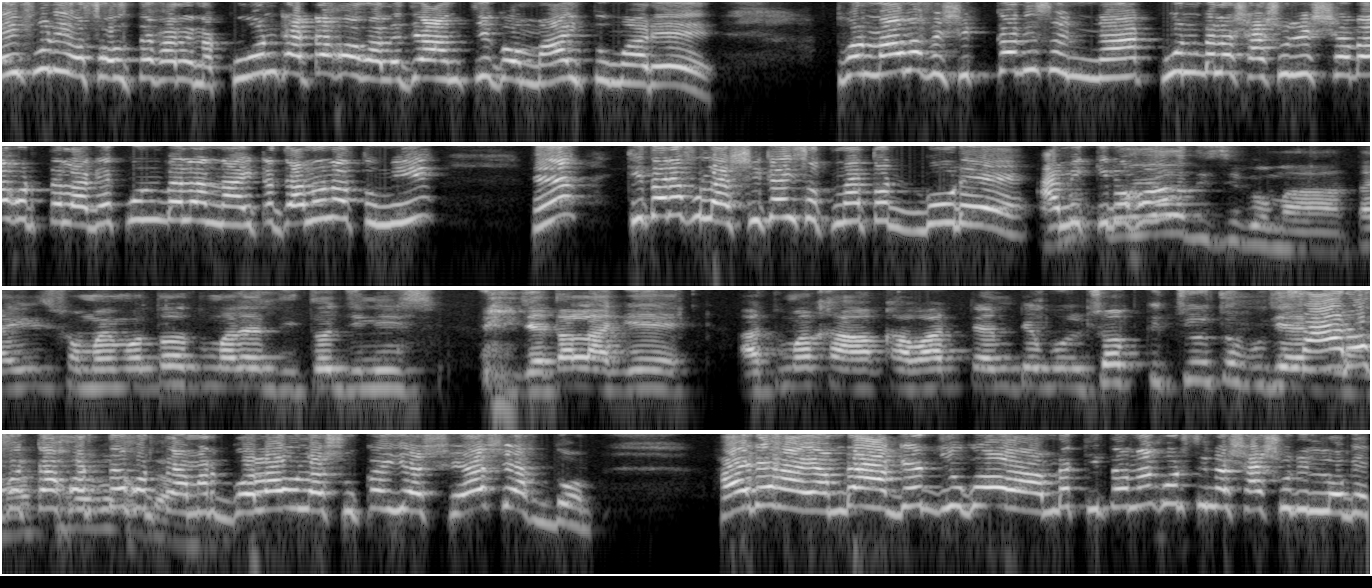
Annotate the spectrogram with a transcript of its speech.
এই ফুরিয়ে চলতে পারে না। কোন ঠাটা হবালে যে আনছি গো মাই তোমারে? তোমার মা বাপে শিক্ষা দিছই না? কোন বেলা শাশুড়ির সেবা করতে লাগে কোন বেলা না? এটা জানো না তুমি? হ্যাঁ? কি তারা ফুলা শিখাইছ না তোর বউরে? আমি কীরকম? কইয়াও দিছি গো মা। তাই সময় মতো তোমার দিত জিনিস। যেটা লাগে। আর তোমার খাওয়া খাওয়ার টাইম টেবিল সব কিছু তো বুঝে চার অপেক্ষা করতে করতে আমার গলা উলা শুকাইয়া শেষ একদম। হাই রে হাই আমরা আগের যুগ আমরা কিতা না করছি না শাশুড়ির লগে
